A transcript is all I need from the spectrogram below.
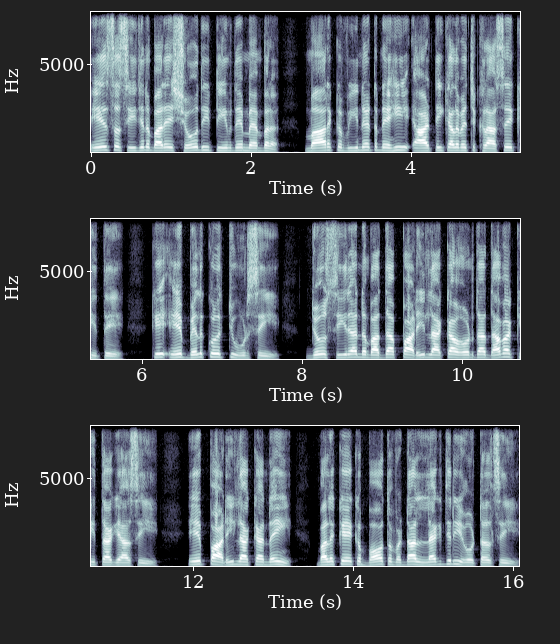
ਇਸ ਸੀਜ਼ਨ ਬਾਰੇ ਸ਼ੋਅ ਦੀ ਟੀਮ ਦੇ ਮੈਂਬਰ ਮਾਰਕ ਵੀਨਟ ਨੇ ਹੀ ਆਰਟੀਕਲ ਵਿੱਚ ਖੁਲਾਸੇ ਕੀਤੇ ਕਿ ਇਹ ਬਿਲਕੁਲ ਝੂਠ ਸੀ, ਜੋ ਸੀਰਾ ਨਵਾਦਾ ਪਹਾੜੀ ਇਲਾਕਾ ਹੋਣ ਦਾ ਦਾਅਵਾ ਕੀਤਾ ਗਿਆ ਸੀ। ਇਹ ਪਹਾੜੀ ਇਲਾਕਾ ਨਹੀਂ, ਬਲਕਿ ਇੱਕ ਬਹੁਤ ਵੱਡਾ ਲਗਜ਼ਰੀ ਹੋਟਲ ਸੀ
